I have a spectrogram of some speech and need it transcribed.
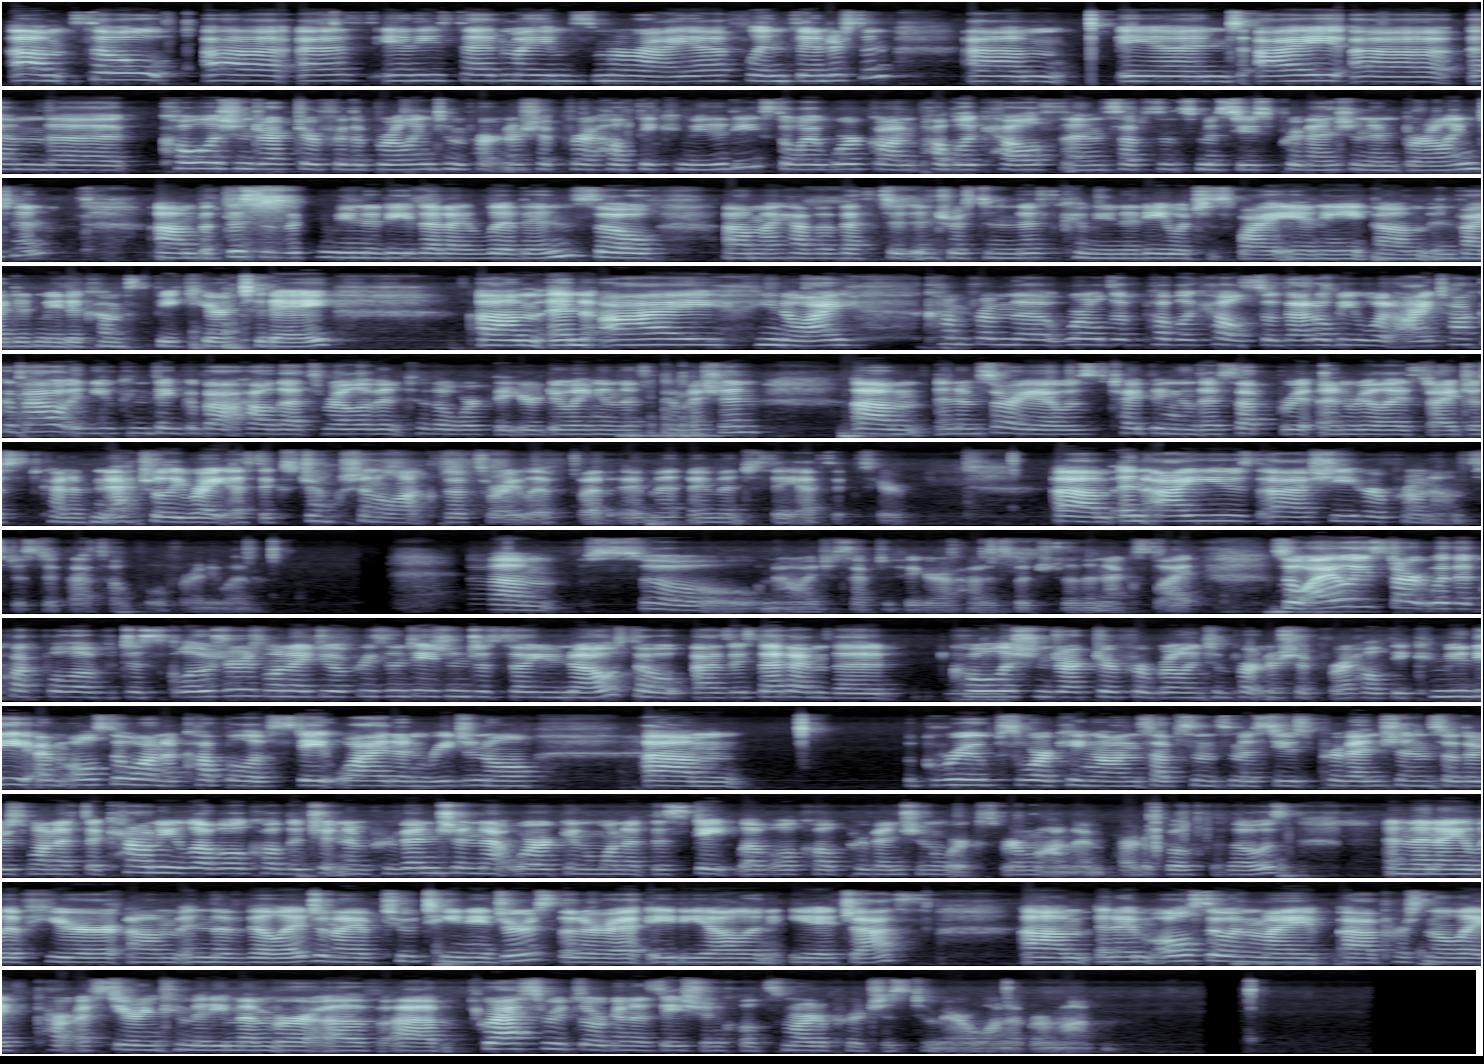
Um, so, uh, as Annie said, my name is Mariah Flynn Sanderson. Um, and I uh, am the coalition director for the Burlington Partnership for a Healthy Community. So I work on public health and substance misuse prevention in Burlington. Um, but this is the community that I live in. So um, I have a vested interest in this community, which is why Annie um, invited me to come speak here today. Um, and I, you know, I come from the world of public health, so that'll be what I talk about, and you can think about how that's relevant to the work that you're doing in this commission. Um, and I'm sorry, I was typing this up re- and realized I just kind of naturally write Essex Junction a lot because that's where I live, but I meant I meant to say Essex here. Um, and I use uh, she/her pronouns, just if that's helpful for anyone. Um, so now I just have to figure out how to switch to the next slide. So I always start with a couple of disclosures when I do a presentation, just so you know. So as I said, I'm the coalition director for Burlington Partnership for a Healthy Community. I'm also on a couple of statewide and regional um, groups working on substance misuse prevention. So there's one at the county level called the Chittenden Prevention Network and one at the state level called Prevention Works Vermont. I'm part of both of those. And then I live here um, in the village and I have two teenagers that are at ADL and EHS. Um, and I'm also in my uh, personal life part a steering committee member of a grassroots organization called Smart Approaches to Marijuana Vermont.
